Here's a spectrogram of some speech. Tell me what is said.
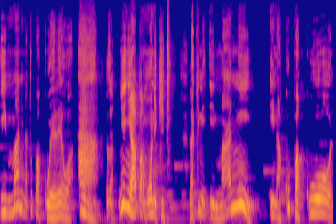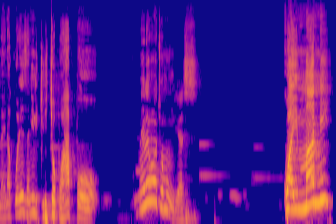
Imani inatupa kuelewa. Ah, sasa nyinyi hapa muone kitu. Lakini imani inakupa kuona inakueleza nini kilichopo hapo. Umeelewa watu wa mungu? Yes. Kwa imani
